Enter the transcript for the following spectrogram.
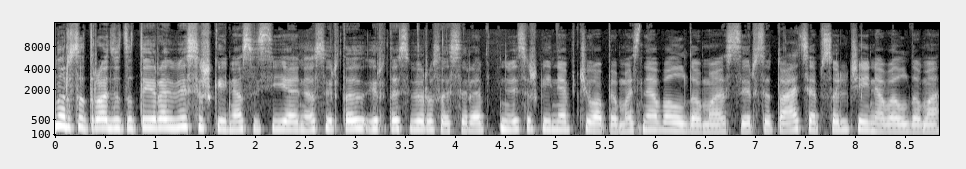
Nors atrodytų, tai yra visiškai nesusiję, nes ir, ta, ir tas virusas yra visiškai neapčiuopiamas, nevaldomas ir situacija absoliučiai nevaldoma.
